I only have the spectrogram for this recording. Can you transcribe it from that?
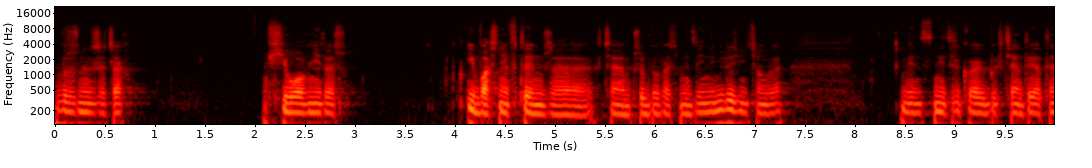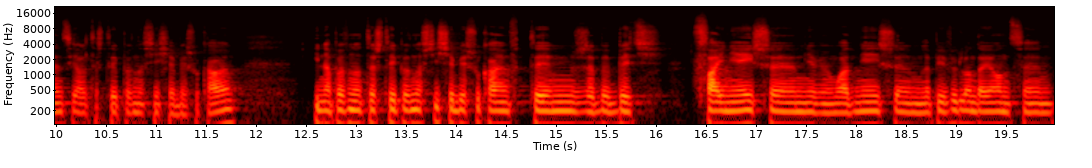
w różnych rzeczach. W siłowni też. I właśnie w tym, że chciałem przebywać między innymi ludźmi ciągle. Więc nie tylko jakby chciałem tej atencji, ale też tej pewności siebie szukałem. I na pewno też tej pewności siebie szukałem w tym, żeby być fajniejszym, nie wiem, ładniejszym, lepiej wyglądającym,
